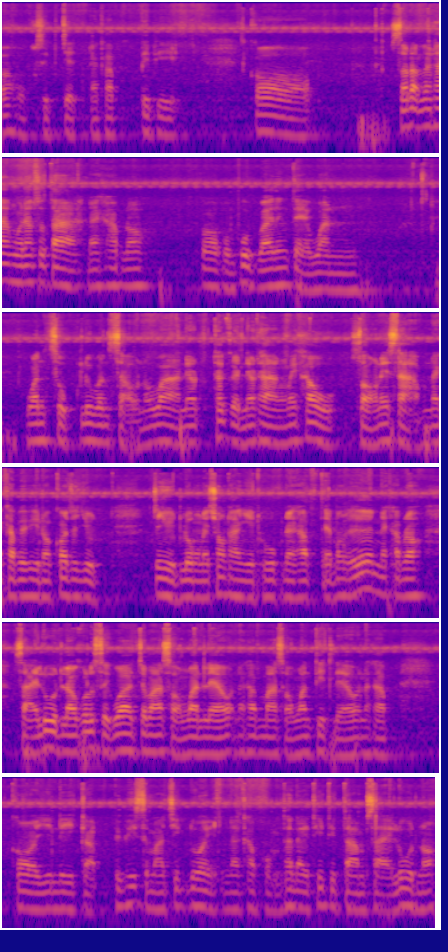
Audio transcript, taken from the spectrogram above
2567 นะครับพี่พีก็สำหรับแนวทางหวยลาวสตาร์นะครับเนาะก็ผมพูดไว้ตั้งแต่วันวันศุกร์หรือวันเสาร์นะว่าแนวถ้าเกิดแนวทางไม่เข้า 2 ใน 3 นะครับพี่พีเนาะก็จะหยุด จะหยุดลงในช่องทาง YouTube นะครับ แต่บังเอิญนะครับเนาะสายรูดเราก็รู้สึกว่าจะมา 2 วันแล้วนะครับ มา 2 วันติดแล้วนะครับ ก็ยินดีกับพี่ๆสมาชิกด้วยนะครับผมท่านใดที่ติดตามสายรูดเนาะ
